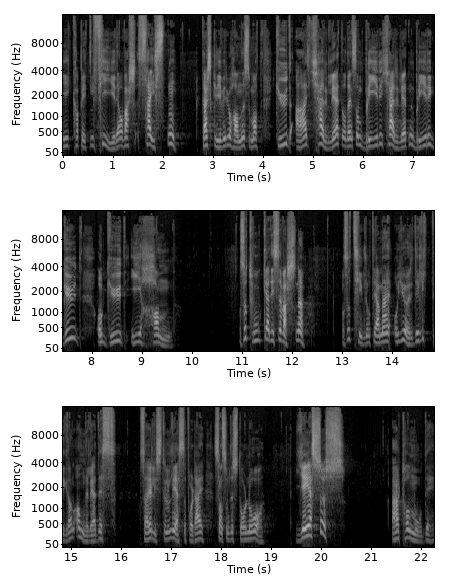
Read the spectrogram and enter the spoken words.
i kapittel 4 og vers 16. Der skriver Johannes om at Gud er kjærlighet, og den som blir i kjærligheten, blir i Gud, og Gud i ham. Og Så tok jeg disse versene og så tillot jeg meg å gjøre de litt annerledes. Så har jeg lyst til å lese for deg sånn som det står nå. Jesus er tålmodig.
